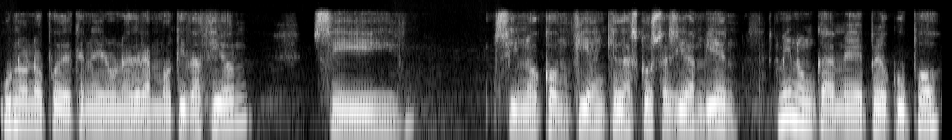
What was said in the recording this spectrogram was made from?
uno no puede tener una gran motivación si, si no confía en que las cosas irán bien. A mí nunca me preocupó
